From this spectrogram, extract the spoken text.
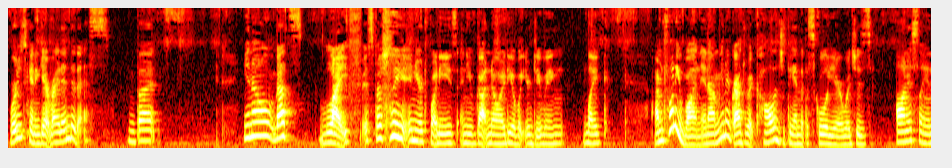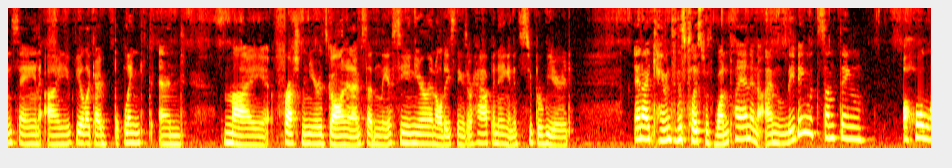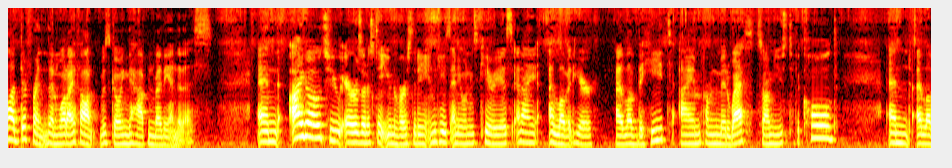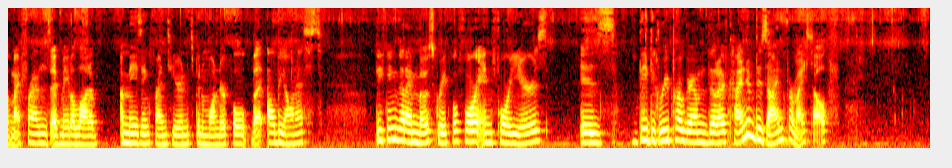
we're just gonna get right into this. But you know, that's life, especially in your 20s and you've got no idea what you're doing. Like, I'm 21 and I'm gonna graduate college at the end of the school year, which is honestly insane. I feel like I blinked and my freshman year is gone and I'm suddenly a senior and all these things are happening and it's super weird. And I came into this place with one plan and I'm leaving with something a whole lot different than what I thought was going to happen by the end of this. And I go to Arizona State University in case anyone was curious and I, I love it here. I love the heat. I am from the Midwest, so I'm used to the cold. And I love my friends. I've made a lot of amazing friends here and it's been wonderful. But I'll be honest, the thing that I'm most grateful for in four years is the degree program that I've kind of designed for myself.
